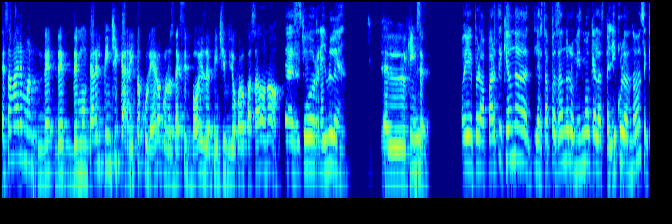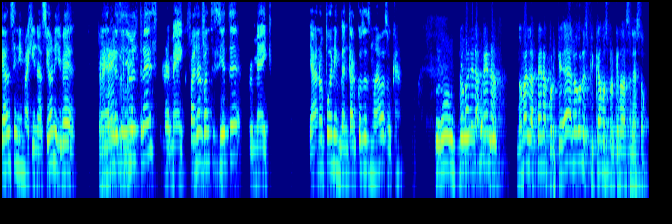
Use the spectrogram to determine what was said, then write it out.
Esa madre mon- de, de, de montar el pinche carrito culero con los Backstreet Boys del pinche videojuego pasado, no. Eso estuvo horrible. El 15. Oye, pero aparte, ¿qué onda? Le está pasando lo mismo que a las películas, ¿no? Se quedan sin imaginación y ve. Remake, Resident remake. Evil 3, remake. Final Fantasy 7, remake. ¿Ya no pueden inventar cosas nuevas o qué? No yo- vale la pena. No vale la pena porque eh, luego lo explicamos por qué no hacen esto.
